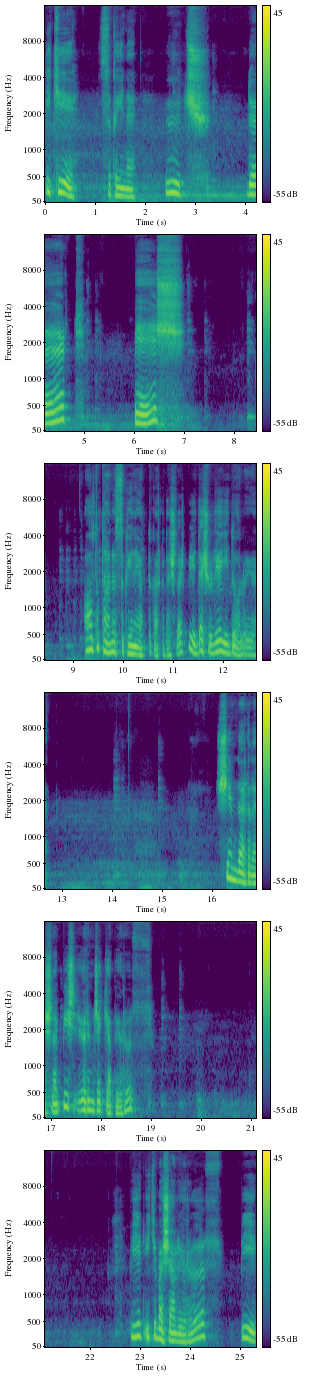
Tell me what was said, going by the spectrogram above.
2 sık iğne. 3 4 5 6 tane sık iğne yaptık arkadaşlar. Bir de şuraya 7 oluyor. Şimdi arkadaşlar bir örümcek yapıyoruz. 1 2 baş alıyoruz. 1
